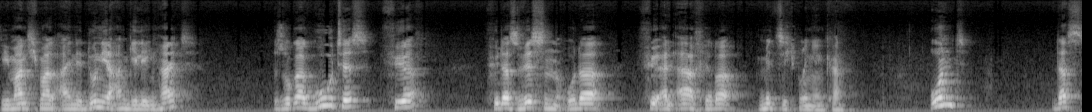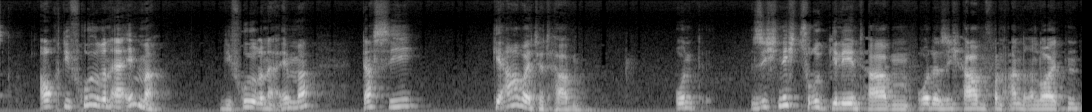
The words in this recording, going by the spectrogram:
wie manchmal eine Dunya-Angelegenheit sogar Gutes für, für das Wissen oder für Al-Akhirah mit sich bringen kann. Und dass auch die früheren A'imma, die früheren A'imma, dass sie gearbeitet haben und sich nicht zurückgelehnt haben oder sich haben von anderen Leuten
